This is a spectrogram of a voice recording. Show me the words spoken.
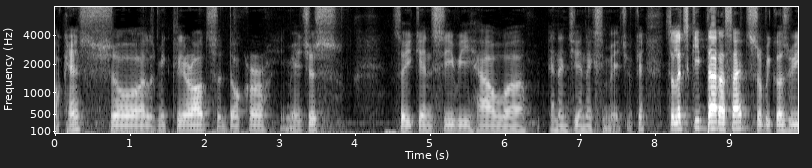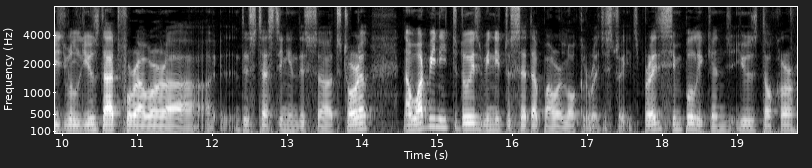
okay so let me clear out so docker images. So you can see we have uh, an nginx image okay? So let's keep that aside so because we will use that for our uh, this testing in this uh, tutorial. Now what we need to do is we need to set up our local registry. It's pretty simple. You can use docker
